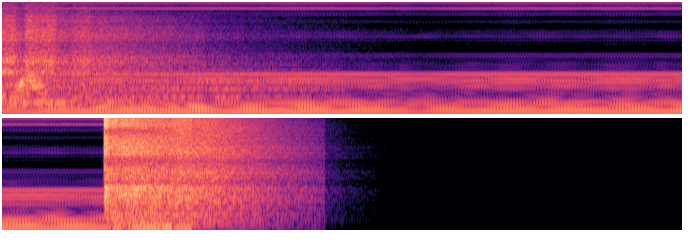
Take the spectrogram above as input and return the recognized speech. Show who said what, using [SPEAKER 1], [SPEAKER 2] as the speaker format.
[SPEAKER 1] Worldwide.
